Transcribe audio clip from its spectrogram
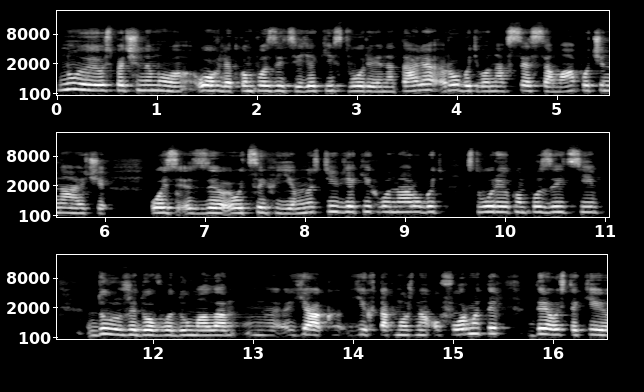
Ну і ось почнемо огляд композицій, які створює Наталя. Робить вона все сама, починаючи ось з оцих ємностей, в яких вона робить, створює композиції. Дуже довго думала, як їх так можна оформити, де ось такі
